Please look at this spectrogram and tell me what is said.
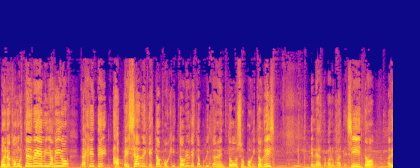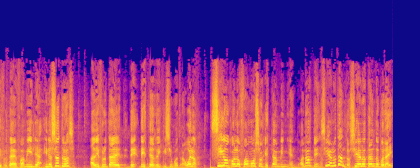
Bueno, como usted ve, mi amigo, la gente, a pesar de que está un poquito, vio que está un poquito ventoso, un poquito gris, viene a tomar un matecito, a disfrutar en familia. Y nosotros a disfrutar de, de- de este riquísimo trago. Bueno, sigo con los famosos que están viniendo. Anote, siga anotando, siga anotando por ahí.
